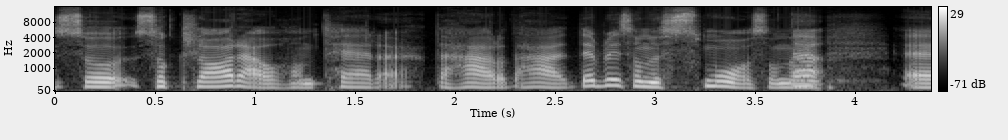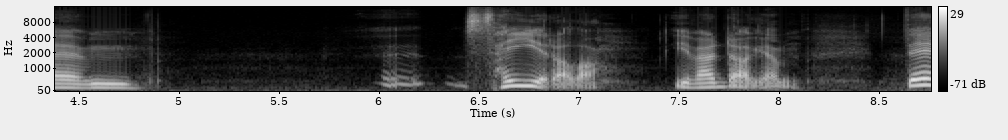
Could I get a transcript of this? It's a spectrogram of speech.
så, så, klarer jeg å håndtere det her og det her. Det blir sånne små sånne ja. eh, seire da, i hverdagen. Det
